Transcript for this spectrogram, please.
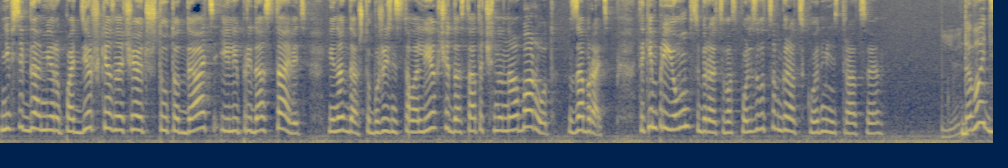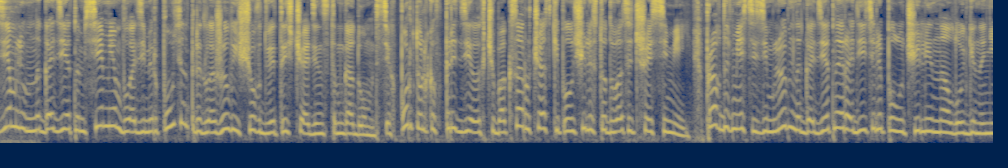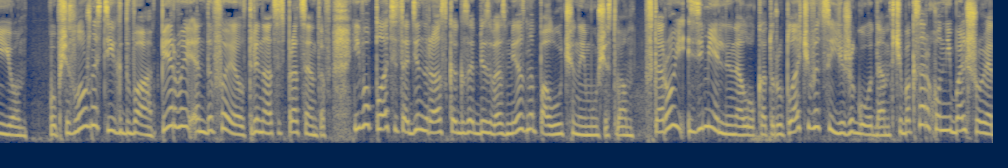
Не всегда меры поддержки означают что-то дать или предоставить. Иногда, чтобы жизнь стала легче, достаточно наоборот – забрать. Таким приемом собираются воспользоваться в городской администрации. Давать землю многодетным семьям Владимир Путин предложил еще в 2011 году. С тех пор только в пределах Чебоксар участки получили 126 семей. Правда, вместе с землей многодетные родители получили налоги на нее. В общей сложности их два. Первый – НДФЛ – 13%. Его платят один раз, как за безвозмездно полученное имущество. Второй – земельный налог, который уплачивается ежегодно. В Чебоксарах он небольшой –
